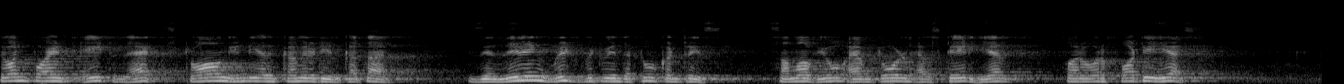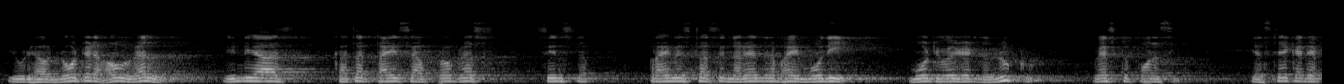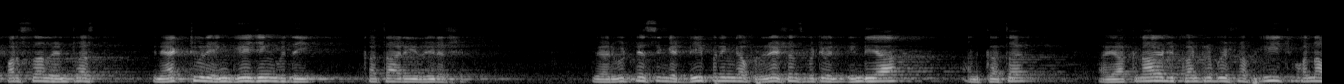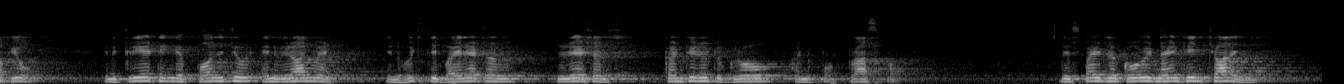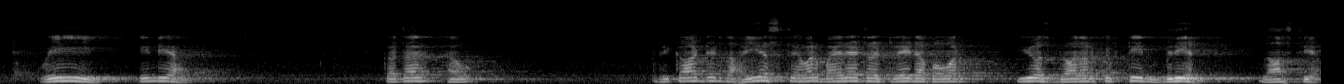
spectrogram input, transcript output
7.8 lakh strong Indian community in Qatar is a living bridge between the two countries. Some of you, I am told, have stayed here for over 40 years. You would have noted how well India's Qatar ties have progressed since the Prime Minister Narendra Bhai Modi motivated the Look West policy. He has taken a personal interest in actively engaging with the Qatari leadership. We are witnessing a deepening of relations between India and Qatar. I acknowledge the contribution of each one of you in creating a positive environment in which the bilateral relations continue to grow and prosper. Despite the COVID-19 challenge, we, India, Qatar have recorded the highest ever bilateral trade of over US dollar 15 billion last year.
